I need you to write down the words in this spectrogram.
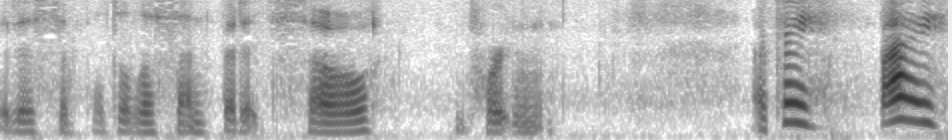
It is simple to listen, but it's so important. Okay, bye.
